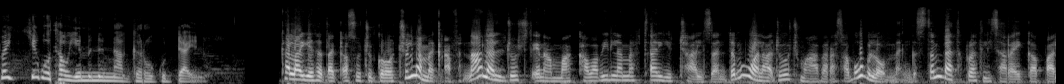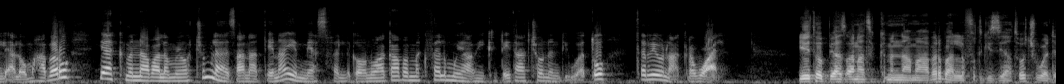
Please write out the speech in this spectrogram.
በየቦታው የምንናገረው ጉዳይ ነው። ከላይ የተጠቀሱ ችግሮችን ለመቅረፍና ለልጆች ጤናማ አካባቢን ለመፍጠር ይቻል ዘንድም ወላጆች፣ ማህበረሰቡ ብሎም መንግስትም በትኩረት ሊሰራ ይገባል ያለው ማህበሩ የህክምና ባለሙያዎችም ለህጻናት ጤና የሚያስፈልገውን ዋጋ በመክፈል ሙያዊ ግዴታቸውን እንዲወጡ ጥሪውን አቅርበዋል። የኢትዮጵያ ህጻናት ህክምና ማህበር ባለፉት ጊዜያቶች ወደ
